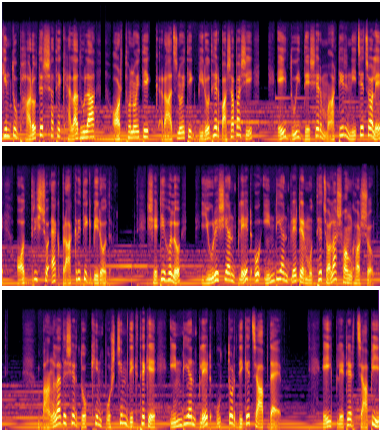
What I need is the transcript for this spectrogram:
কিন্তু ভারতের সাথে খেলাধুলা, অর্থনৈতিক, রাজনৈতিক বিরোধের পাশাপাশি এই দুই দেশের মাটির নিচে চলে অদৃশ্য এক প্রাকৃতিক বিরোধ। সেটি হল ইউরেশিয়ান প্লেট ও ইন্ডিয়ান প্লেটের মধ্যে চলা সংঘর্ষ। বাংলাদেশের দক্ষিণ পশ্চিম দিক থেকে ইন্ডিয়ান প্লেট উত্তর দিকে চাপ দেয়। এই প্লেটের চাপই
